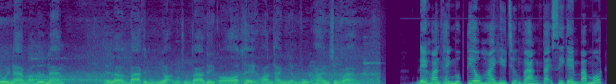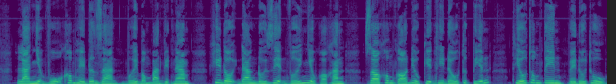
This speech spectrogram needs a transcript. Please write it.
đôi nam và đơn nam. Đấy là ba cái mũi nhọn của chúng ta để có thể hoàn thành nhiệm vụ hai huy chương vàng. Để hoàn thành mục tiêu hai huy chương vàng tại SEA Games 31 là nhiệm vụ không hề đơn giản với bóng bàn Việt Nam khi đội đang đối diện với nhiều khó khăn do không có điều kiện thi đấu thực tiễn, thiếu thông tin về đối thủ.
